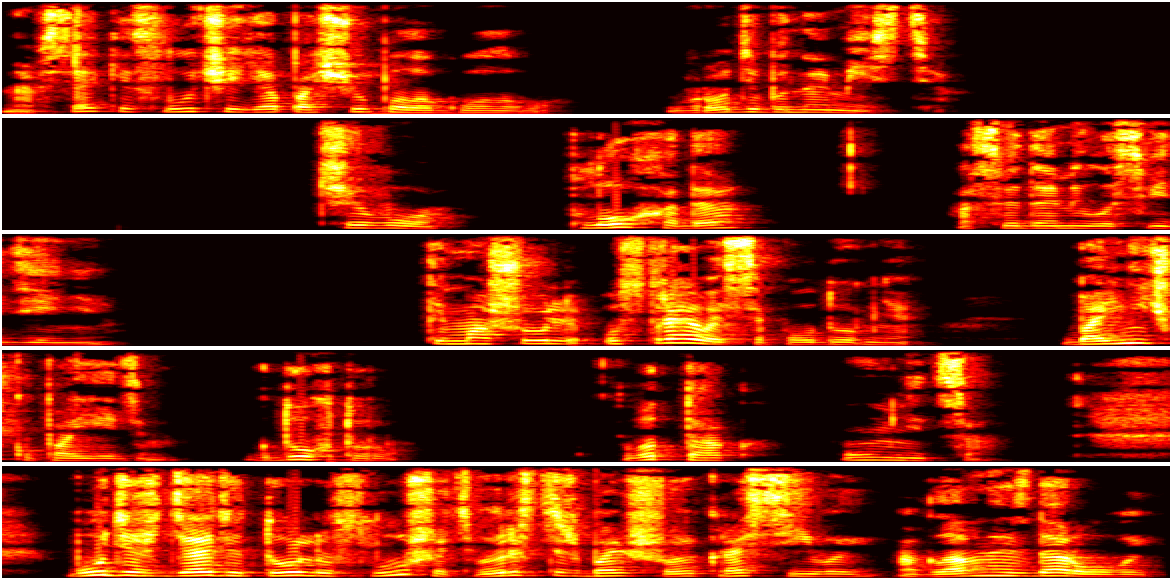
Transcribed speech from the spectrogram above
На всякий случай я пощупала голову. Вроде бы на месте. Чего? Плохо, да? Осведомилось видение. Ты, Машуль, устраивайся поудобнее. В больничку поедем, к доктору. Вот так, умница. Будешь дядю Толю слушать, вырастешь большой, красивый, а главное здоровый.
